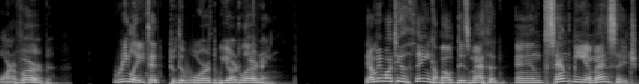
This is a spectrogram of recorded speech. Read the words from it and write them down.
or a verb related to the word we are learning. Tell me what you think about this method and send me a message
